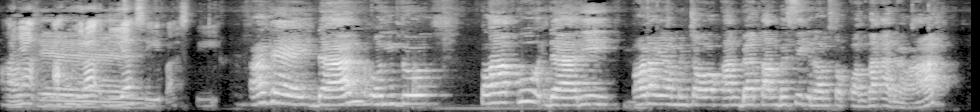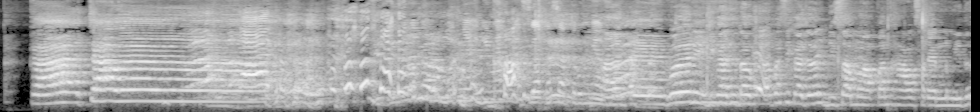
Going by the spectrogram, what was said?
Makanya Oke. aku kira dia sih pasti. Oke, dan untuk pelaku dari orang yang mencolokkan batang besi ke dalam stop kontak adalah Kak Cale. rambutnya gimana agak kesetrumnya Oke, boleh nih dikasih tahu apa sih Kak bisa melakukan hal serandom itu?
